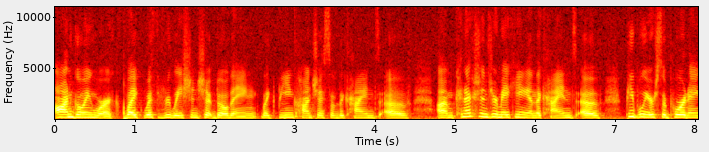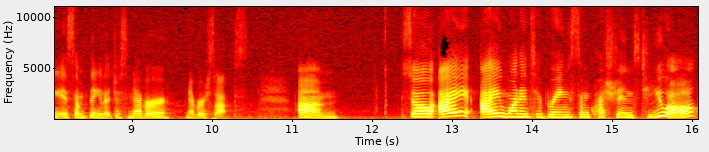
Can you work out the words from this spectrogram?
ongoing work, like with relationship building, like being conscious of the kinds of um, connections you're making and the kinds of people you're supporting is something that just never never stops. Um, so I, I wanted to bring some questions to you all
